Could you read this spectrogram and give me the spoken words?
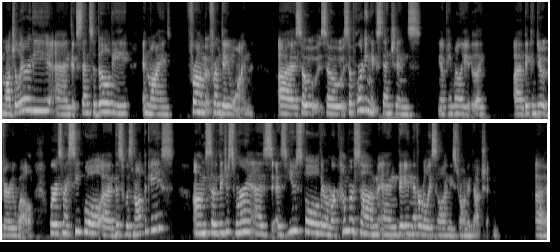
modularity and extensibility in mind from from day one. Uh, so so supporting extensions, you know, can really like uh, they can do it very well. Whereas MySQL, uh, this was not the case. Um, so they just weren't as as useful. They were more cumbersome, and they never really saw any strong adoption. Uh,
